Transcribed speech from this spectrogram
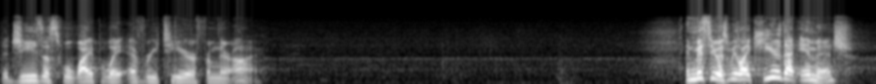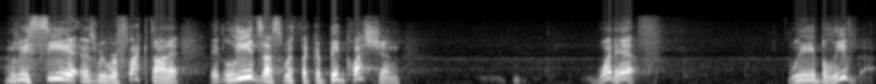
that Jesus will wipe away every tear from their eye. And Missio, as we like hear that image, and as we see it and as we reflect on it, it leads us with like a big question. What if we believed that?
